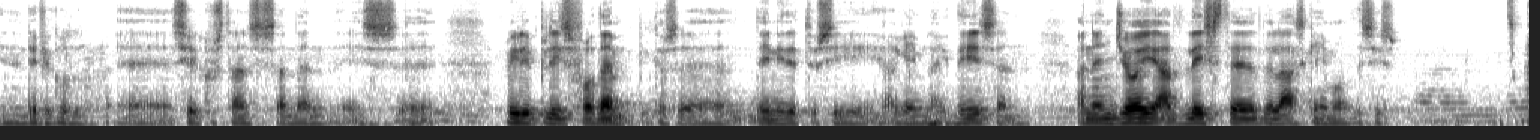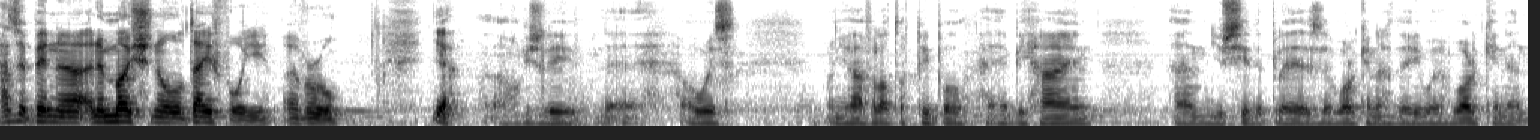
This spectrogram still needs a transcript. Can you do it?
in difficult uh, circumstances, and then is uh, really pleased for them because uh, they needed to see a game like this and, and enjoy at least uh, the last game of the season. Has it been a, an emotional day for you overall? Yeah, obviously, uh, always when you have a lot of people uh, behind and you see the players working as they were working and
